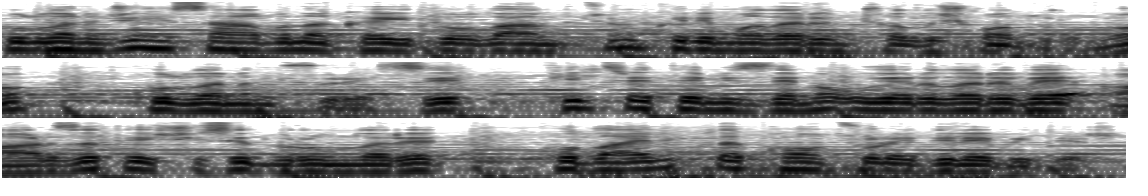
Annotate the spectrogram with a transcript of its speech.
kullanıcı hesabına kayıtlı olan tüm klimaların çalışma durumu, kullanım süresi, filtre temizleme uyarıları ve arıza teşhisi durumları kolaylıkla kontrol edilebilir.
